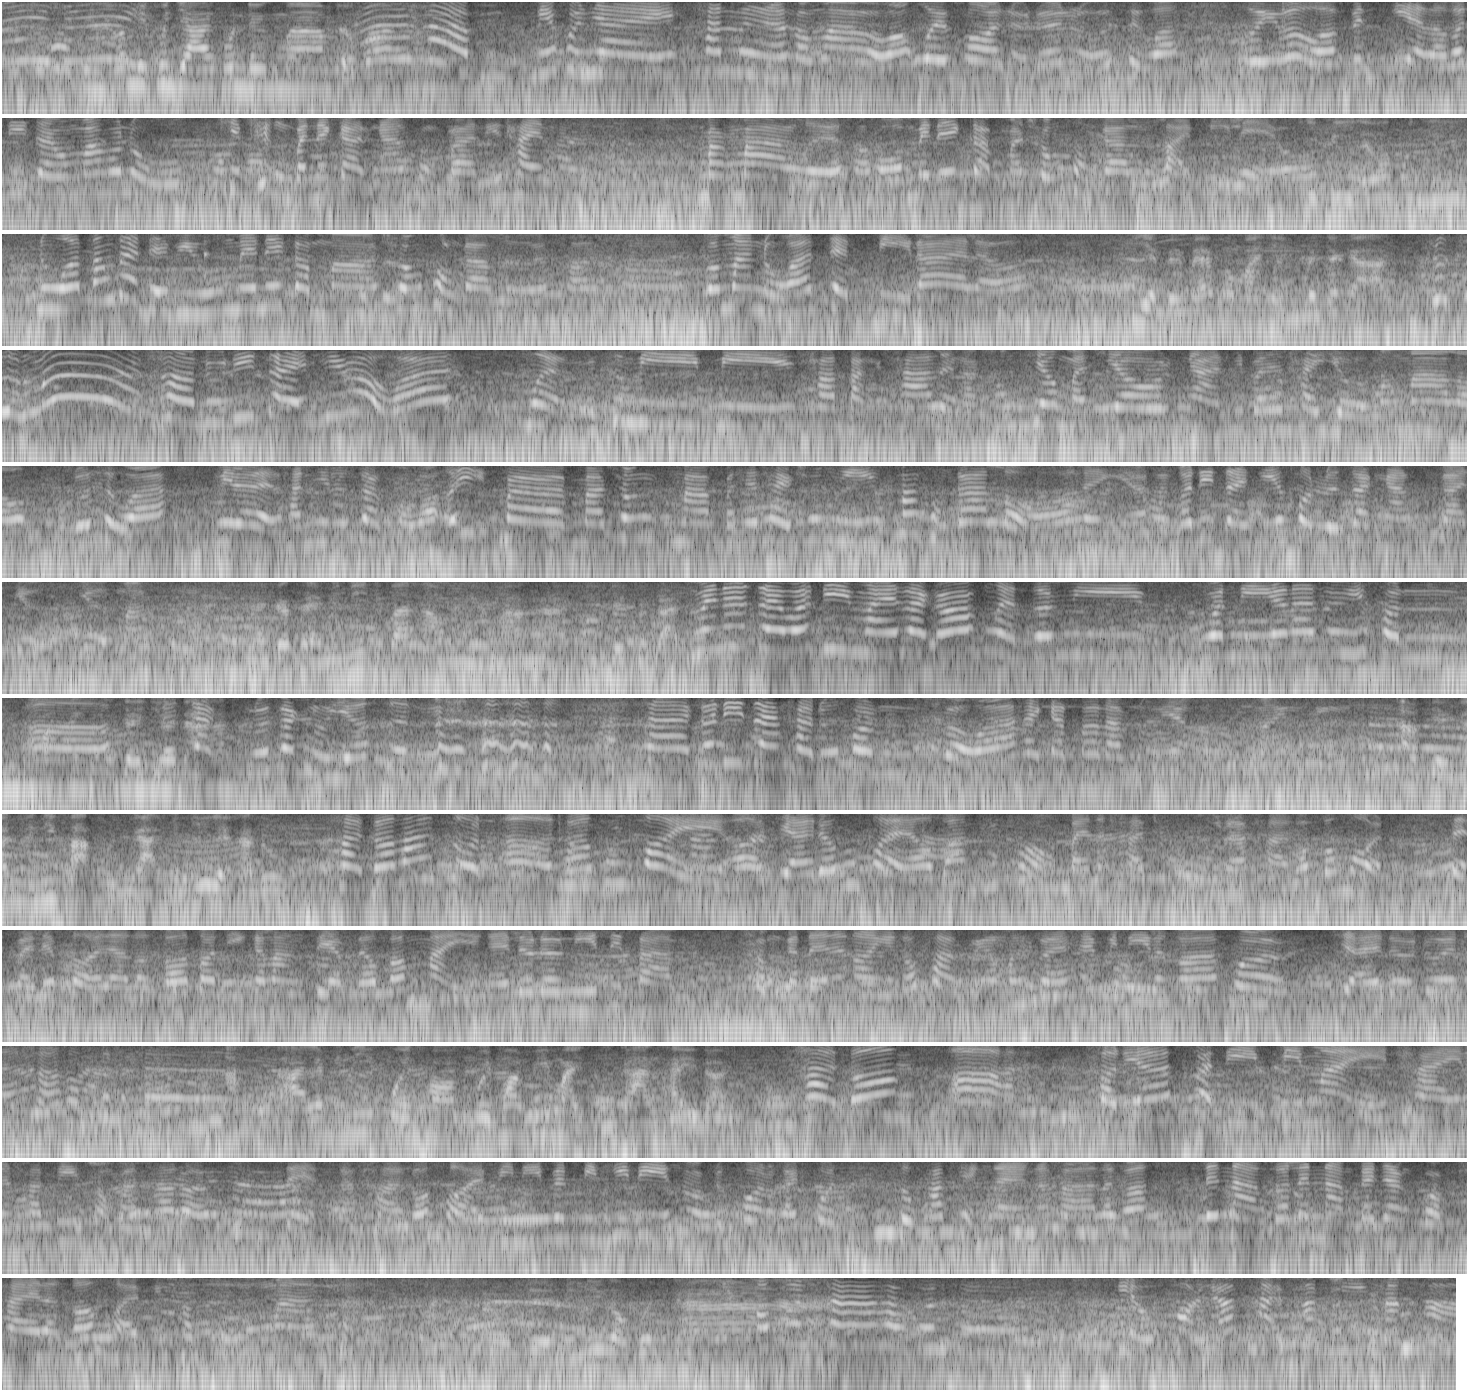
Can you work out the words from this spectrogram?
แล้วมีคุณยายคนหนึงมาแบบว่า ค่ะมีคุณยายท่านหนึ่งนะคะมาแบบว่าอวยพรหนูด้วยหนูรู้สึกว่าเอ้ยแบบว่าเป็นเกียรติแล้วก็ดีใจมากๆเพราะหนูคิดถึงบรรยากาศงานสงกรานต์ที่ไทย มาก ๆ เลยค่ะ เพราะว่าไม่ได้กลับมาช่วงสงกรานต์หลายปีแล้ว กี่ปีแล้วว่ามินนี่หนูว่าตั้งแต่เดบิวต์ไม่ได้กลับมาช่วงสงกรานต์เลยค่ะใช่ประมาณหนูว่า 7 ปีได้แล้วค่ะเปลี่ยนไปไหมพอมาเห็นบรรยากาศ คลึกคลืนมากค่ะหนูดีใจที่แบบว่าเหมือนคือมีมีชาวต่างชาติเลยนักท่องเที่ยวมาเที่ยวงานที่ประเทศไทยเยอะมากๆแล้วรู้สึกว่ามีหลายๆท่านที่รู้จักบอกว่าเอ้ยมามาช่วงมาประเทศไทยช่วงนี้มาสงกรารหรออะไรอย่างเงี้ยค่ะก็ดีใจที่คนรู้จักงานสงกรารเยอะเยอะมากขึ้น ในกระแสมินนี่ในบ้านเราเป็นไงบ้างอะที่ได้ประกาศ ไม่แน่ใจว่า ดีไหมแต่ก็เหมือนจะมีวันนี้ก็น่าจะมีคนเอ่อให้กำลังใจเยอะรู้นะ จักรู้จักหนูเยอะขึ้น ใช่ก็ดีใจค่ะทุกคนแบบว่าให้การต้อนรับหนูอย่างอบอุ่นมากจริงๆ โอเคงั้นมินนี่ฝากผลงานมินนี่เลยค่ะลูก ค่ะก็ล่าสุดเอ่อก็เพิ่งปล่อยเอ่อ G Idol เพิ่งปล่อยอัลบั้มที่ 2 ไปนะคะ True นะคะ ก็โปรโมทเสร็จไปเรียบร้อยแล้ว แล้วก็ตอนนี้กำลังเตรียมอัลบั้มใหม่ยังไงเร็วๆนี้ติดตามชมกันได้ แน่นอนยังไงก็ฝากเป็นกำลังใจให้มินนี่แล้วก็พวก G Idol ด้วยนะคะขอบคุณค่ะอะสุดท้ายแล้วมินนี่อวยพรอวยพรปีใหม่สงกรารไทยหน่อยค่ะก็เอ่อขออนุญาตสวัสดีปีใหม่ไทยนะคะ ปี 2567 นะคะ ก็ขอให้ปีนี้เป็นปีที่ดีสำหรับทุกคนขอให้ทุกคนสุขภาพแข็งแรงนะคะ แล้วก็เล่นน้ำก็เล่นน้ำกันอย่างปลอดภัยแล้วก็ขอให้มีความสุขมากๆค่ะ โอเคมินนี่ขอบคุณค่ะ ขอบคุณค่ะ ขอบคุณค่ะ เดี๋ยวขออนุญาตถ่ายภาพนิ่งนะคะ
